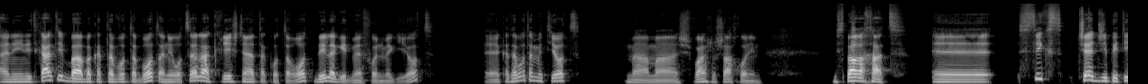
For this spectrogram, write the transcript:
אני נתקלתי בכתבות הבאות, אני רוצה להקריא שנייה את הכותרות, בלי להגיד מאיפה הן מגיעות. אה, כתבות אמיתיות מה, מהשבועיים שלושה האחרונים. מספר אחת, uh, six chat GPT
